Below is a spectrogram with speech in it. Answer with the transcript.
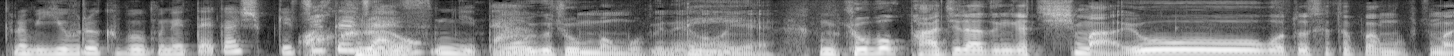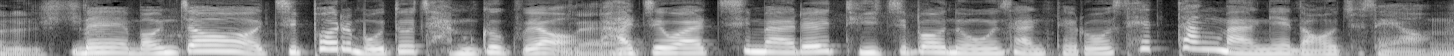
그럼 이후로 그 부분에 때가 쉽게 아, 찌들지 그래요? 않습니다. 오, 이거 좋은 방법이네요. 네. 예. 그럼 교복 바지라든가 치마 요것도 세탁 방법 좀 알려주시죠. 네, 먼저 지퍼를 모두 잠그고요. 네. 바지와 치마를 뒤집어 놓은 상태로 세탁망에 넣어주세요. 음.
